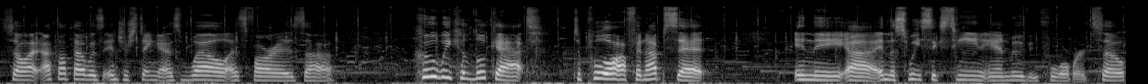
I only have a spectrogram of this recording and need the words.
So I, I, thought that was interesting as well as far as uh, who we could look at to pull off an upset in the uh, in the Sweet 16 and moving forward. So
